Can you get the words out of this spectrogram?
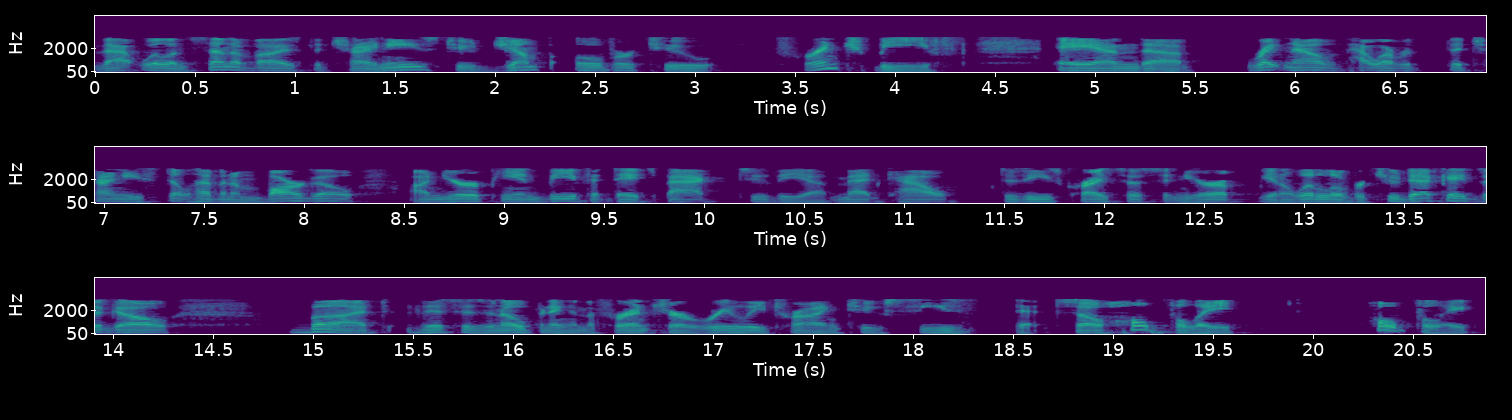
that will incentivize the Chinese to jump over to French beef. And, uh, Right now, however, the Chinese still have an embargo on European beef. It dates back to the uh, mad cow disease crisis in Europe, you know, a little over two decades ago. But this is an opening, and the French are really trying to seize it. So hopefully, hopefully,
